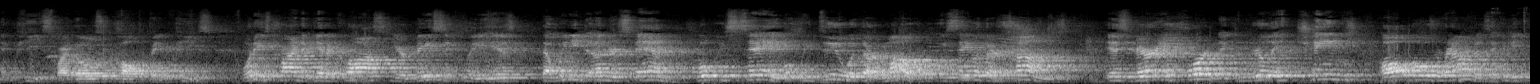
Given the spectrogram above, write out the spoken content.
in peace by those who cultivate peace. What he's trying to get across here basically is that we need to understand what we say, what we do with our mouth, what we say with our tongues is very important. It can really change all those around us. It can be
